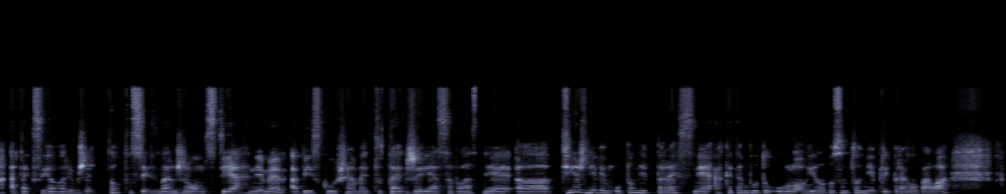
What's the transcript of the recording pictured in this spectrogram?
a tak si hovorím, že toto si s manželom stiahneme a vyskúšame to. Takže ja sa vlastne uh, tiež neviem úplne presne, aké tam budú úlohy, lebo som to nepripravovala,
